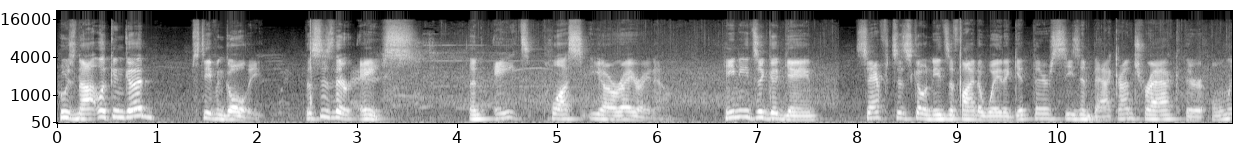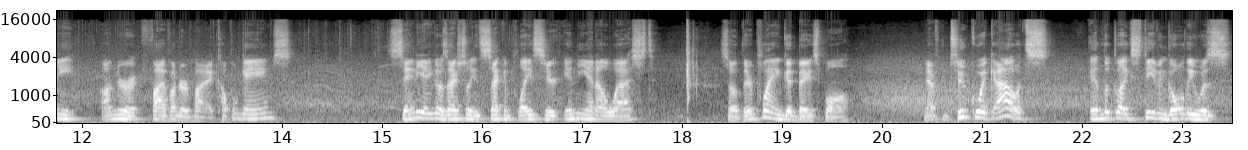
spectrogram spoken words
Who's not looking good? Stephen Goldie. This is their ace. An 8 plus ERA right now. He needs a good game. San Francisco needs to find a way to get their season back on track. They're only under 500 by a couple games. San Diego's actually in second place here in the NL West. So they're playing good baseball. And after two quick outs, it looked like Stephen Goldie was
